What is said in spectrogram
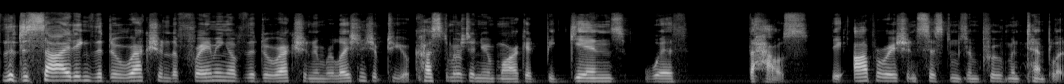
the deciding the direction, the framing of the direction in relationship to your customers and your market begins with the house. The operation systems improvement template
